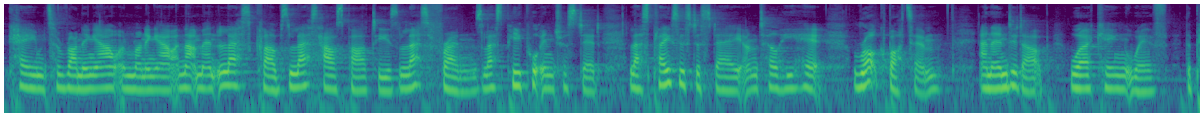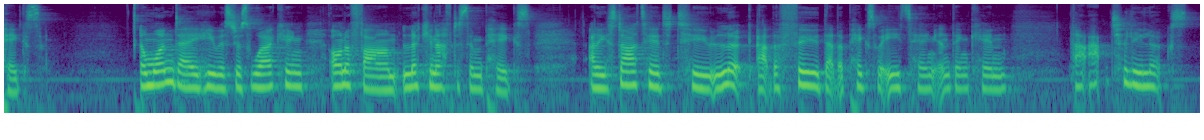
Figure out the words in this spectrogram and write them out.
came to running out and running out, and that meant less clubs, less house parties, less friends, less people interested, less places to stay until he hit rock bottom and ended up working with the pigs. And one day he was just working on a farm, looking after some pigs, and he started to look at the food that the pigs were eating and thinking, that actually looks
